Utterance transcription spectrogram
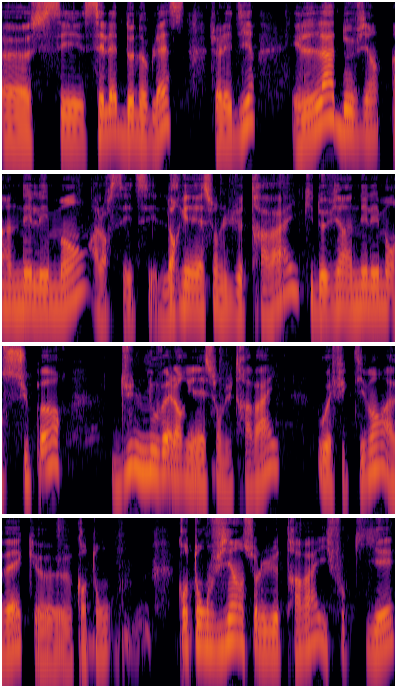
euh, ses, ses lettres de noblesse, j'allais dire, et là devient un élément, alors c'est l'organisation du lieu de travail, qui devient un élément support d'une nouvelle organisation du travail où effectivement, avec euh, quand on quand on vient sur le lieu de travail, il faut qu'il y ait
